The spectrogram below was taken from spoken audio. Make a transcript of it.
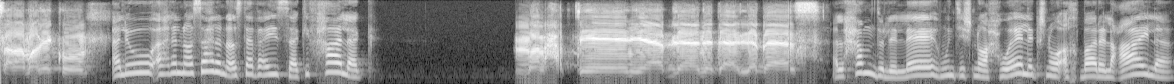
السلام عليكم. ألو أهلا وسهلا أستاذ عيسى كيف حالك؟ مرحبتين يا بلا ندى لاباس الحمد لله. وإنت شنو أحوالك؟ شنو أخبار العائلة؟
